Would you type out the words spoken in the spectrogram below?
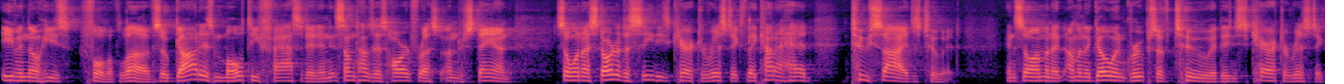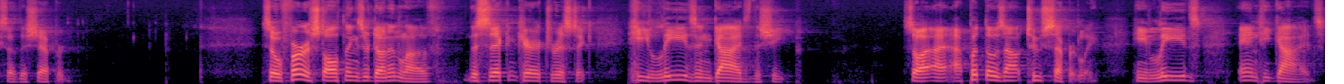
even though he's full of love. So God is multifaceted, and it sometimes it's hard for us to understand. So when I started to see these characteristics, they kind of had two sides to it. And so I'm going to I'm going to go in groups of two of these characteristics of the shepherd. So first, all things are done in love. The second characteristic, he leads and guides the sheep. So I, I put those out two separately. He leads and he guides.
